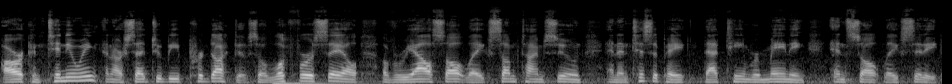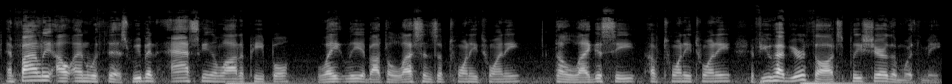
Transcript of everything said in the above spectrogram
are continuing and are said to be productive. So look for a sale of Real Salt Lake sometime soon and anticipate that team remaining in Salt Lake City. And finally, I'll end with this. We've been asking a lot of people lately about the lessons of 2020, the legacy of 2020. If you have your thoughts, please share them with me.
